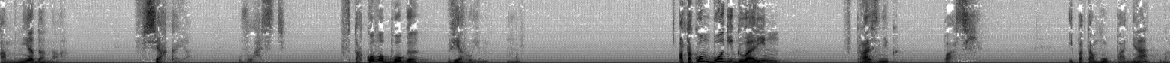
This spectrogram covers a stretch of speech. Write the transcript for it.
А мне дана всякая власть. В такого Бога веруем. О таком Боге говорим в праздник Пасхи. И потому понятно,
